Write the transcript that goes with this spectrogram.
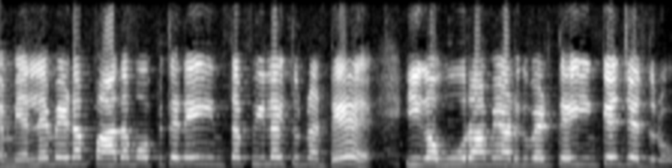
ఎమ్మెల్యే మేడం పాదం మోపితేనే ఇంత ఫీల్ అవుతుందంటే ఇక ఊరామె అడుగు పెడితే ఇంకేం చేద్దురు?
